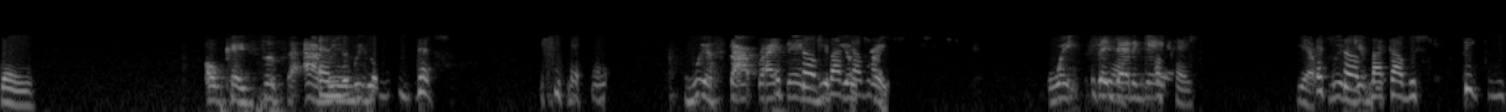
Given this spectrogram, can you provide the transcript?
day. Okay, Sister Irene, we go, that's we'll stop right It there and give like you I a break. Wait, say yeah, that again. Okay. Yeah, It we'll felt give like I was speaking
